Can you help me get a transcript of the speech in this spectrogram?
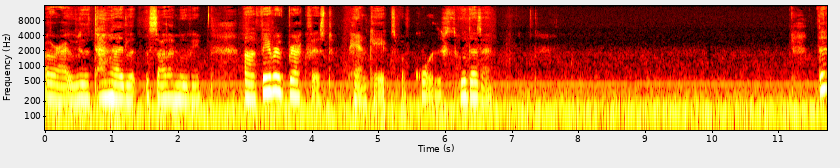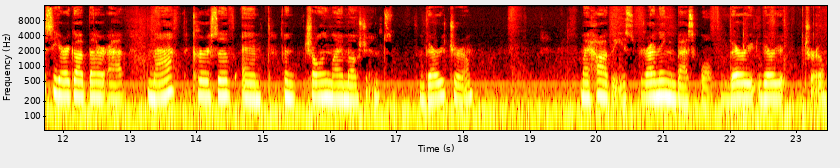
Alright, it was the time when I saw that movie. Uh, favorite breakfast? Pancakes, of course. Who doesn't? This year I got better at math, cursive, and controlling my emotions. Very true. My hobbies, running and basketball. Very, very true.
